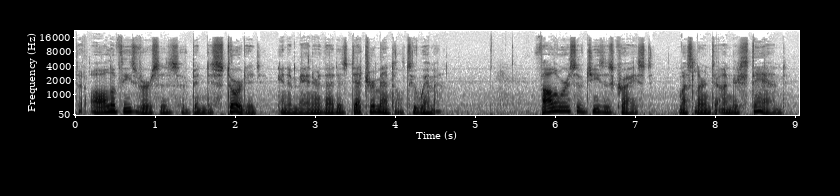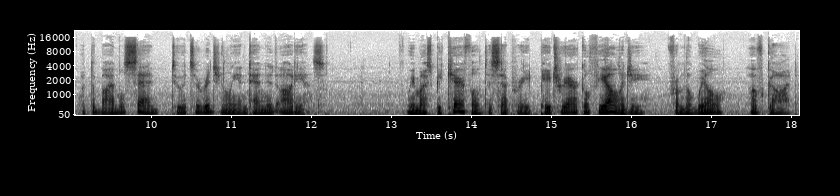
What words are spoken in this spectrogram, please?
that all of these verses have been distorted in a manner that is detrimental to women. Followers of Jesus Christ must learn to understand what the Bible said to its originally intended audience. We must be careful to separate patriarchal theology from the will of God.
